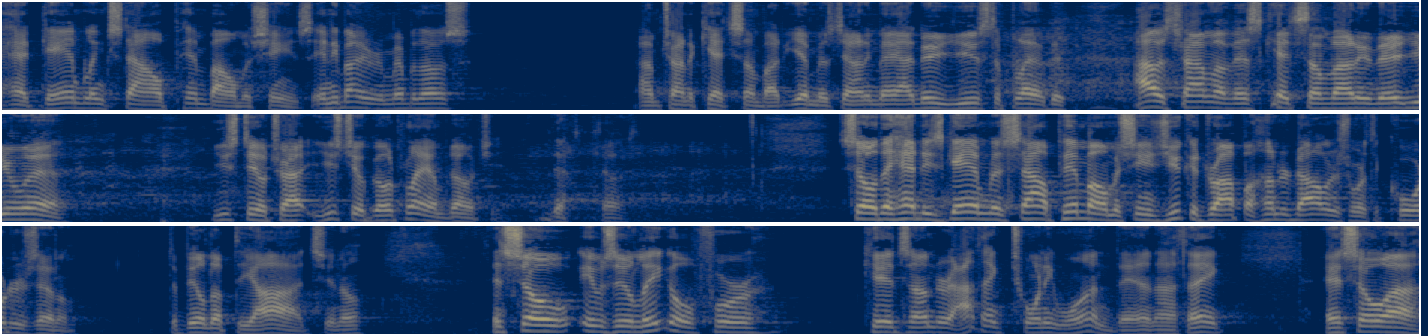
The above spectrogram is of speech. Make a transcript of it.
had gambling style pinball machines. Anybody remember those? I'm trying to catch somebody. Yeah, Miss Johnny May, I knew you used to play with it. I was trying my best to catch somebody, and there you went. You still try, you still go to play them, don't you? So they had these gambling style pinball machines. You could drop $100 worth of quarters in them to build up the odds, you know. And so it was illegal for kids under, I think, 21 then, I think. And so, uh,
